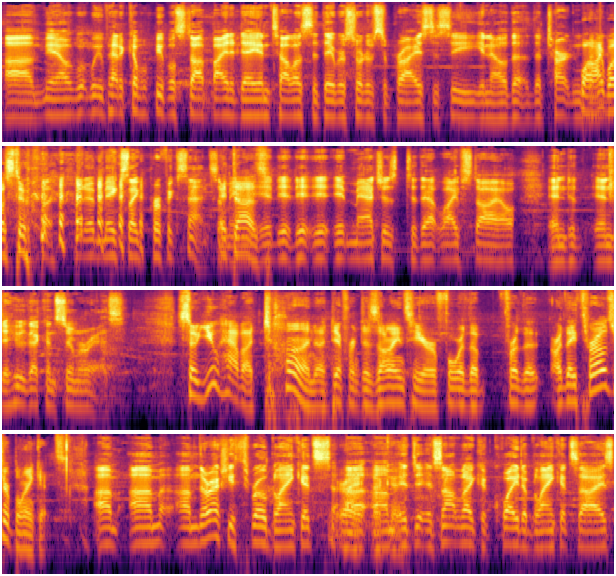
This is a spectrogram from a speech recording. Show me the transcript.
Um, you know, we've had a couple people stop by today and tell us that they were sort of surprised to see, you know, the the tartan. Well, but I was too. but, but it makes like perfect sense. I It does. It it, it, it matches to that lifestyle and to, and to who that consumer is. so you have a ton of different designs here for the for the. Are they throws or blankets? Um, um, um, they're actually throw blankets. Right, Uh, um, okay. it, it's not like a, quite a blanket size.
